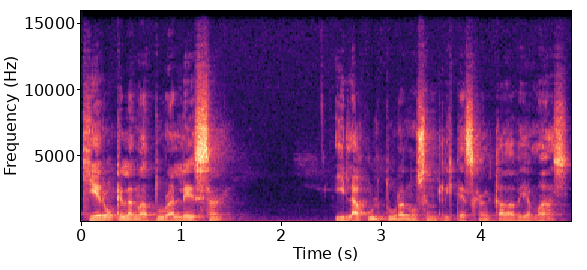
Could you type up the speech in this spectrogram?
Quiero que la naturaleza y la cultura nos enriquezcan cada día más.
